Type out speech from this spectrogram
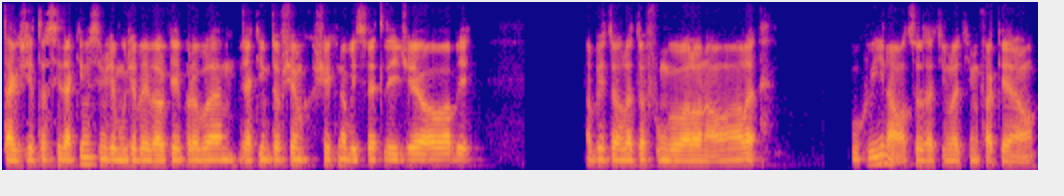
takže to si taky myslím, že může být velký problém, jak jim to všem všechno vysvětlit, že jo, aby, aby tohle to fungovalo, no, ale Bůh ví, no, co zatím letím fakt je, no.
